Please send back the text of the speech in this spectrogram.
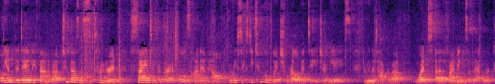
At the end of the day, we found about 2,600 scientific articles on mHealth, only 62 of which were relevant to HIV/AIDS. I'm going to talk about what uh, the findings of that work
